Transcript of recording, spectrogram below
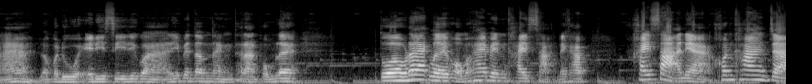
อ่าเรามาดู ADC ดีกว่า อันนี้เป็นตำแหน่งถนัดผมเลย ตัวแรกเลยผมให้เป็นไคสะนะครับไคสะเนี่ยค่อนข้างจะ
